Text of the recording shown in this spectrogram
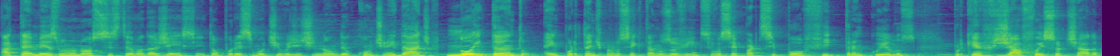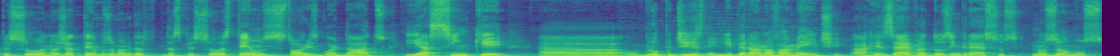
até mesmo no nosso sistema da agência. Então, por esse motivo, a gente não deu continuidade. No entanto, é importante para você que está nos ouvindo, se você participou, fique tranquilos, porque já foi sorteada a pessoa, nós já temos o nome das, das pessoas, tem os stories guardados, e assim que ah, o grupo Disney liberar novamente a reserva dos ingressos, nós vamos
